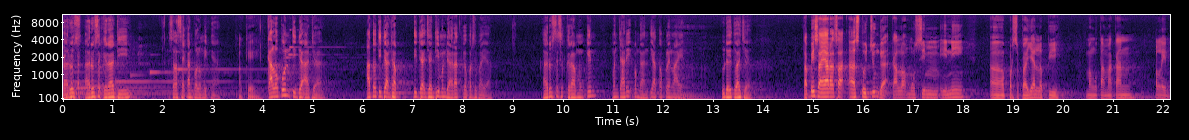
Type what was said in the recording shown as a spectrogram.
harus harus segera diselesaikan polemiknya. Oke. Kalaupun tidak ada atau tidak ada, tidak jadi mendarat ke Persebaya, harus sesegera mungkin mencari pengganti atau plan lain. Udah itu aja. Tapi saya rasa eh, setuju nggak kalau musim ini eh, Persebaya lebih mengutamakan pelin.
